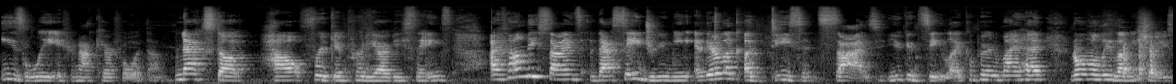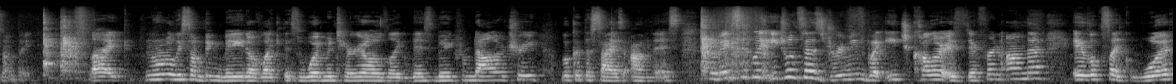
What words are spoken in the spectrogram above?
easily if you're not careful with them. Next up, how freaking pretty are these things? I found these signs that say dreamy and they're like a decent size. You can see like compared to my head. Normally, let me show you something like normally something made of like this wood material is like this big from Dollar Tree. Look at the size on this. So basically each one says dreaming but each color is different on them. It looks like wood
